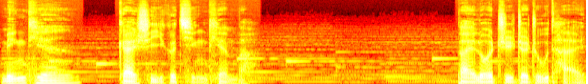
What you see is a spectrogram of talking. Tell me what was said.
明天该是一个晴天吧。白罗指着烛台，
